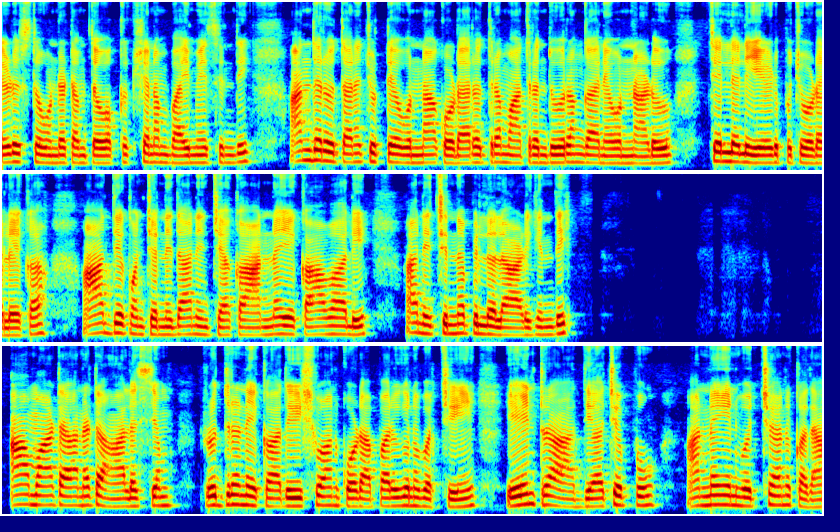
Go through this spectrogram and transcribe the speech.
ఏడుస్తూ ఉండటంతో ఒక్క క్షణం భయమేసింది. అందరూ తన చుట్టే ఉన్నా కూడా రుద్ర మాత్రం దూరంగానే ఉన్నాడు. చెల్లెలి ఏడుపు చూడలేక ఆద్య కొంచెం నిదానించాక అన్నయ్య కావాలి అని చిన్నపిల్లల అడిగింది. ఆ మాట అనట ఆలస్యం. రుద్రనే కాదు ఇష్వాన్ కూడా పరుగును వచ్చి ఏంట్రా ఆద్య చెప్పు అన్నయ్యని వచ్చాను కదా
